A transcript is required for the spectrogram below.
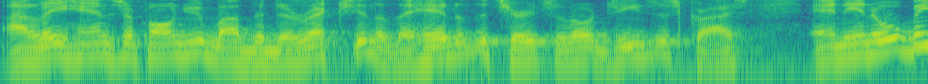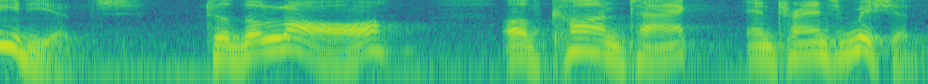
I lay hands upon you by the direction of the head of the church, the Lord Jesus Christ, and in obedience to the law of contact and transmission.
